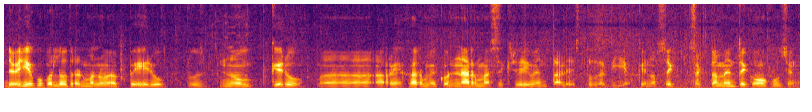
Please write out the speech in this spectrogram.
Debería ocupar la otra arma nueva, pero pues, no quiero uh, arriesgarme con armas experimentales todavía, que no sé exactamente cómo funciona.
